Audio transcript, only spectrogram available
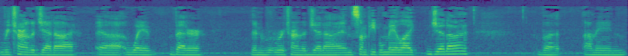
Return of the Jedi uh, way better than Re- Return of the Jedi, and some people may like Jedi, but I mean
